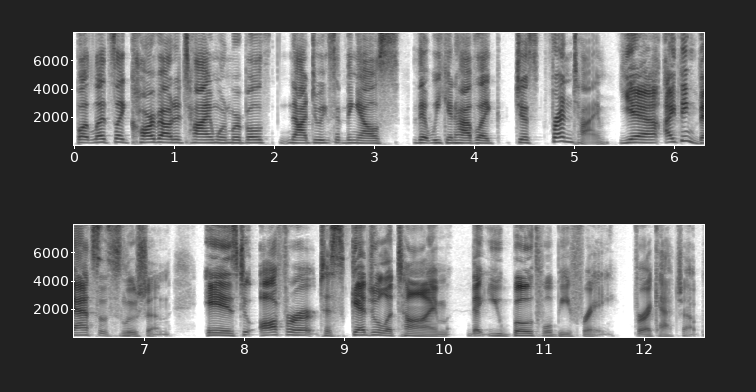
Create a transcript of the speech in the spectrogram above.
but let's like carve out a time when we're both not doing something else that we can have like just friend time. Yeah, I think that's the solution is to offer to schedule a time that you both will be free for a catch up.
